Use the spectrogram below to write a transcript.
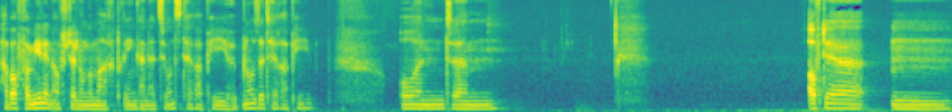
habe auch Familienaufstellung gemacht, Reinkarnationstherapie, Hypnosetherapie. Und ähm, auf der, mh, mm,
